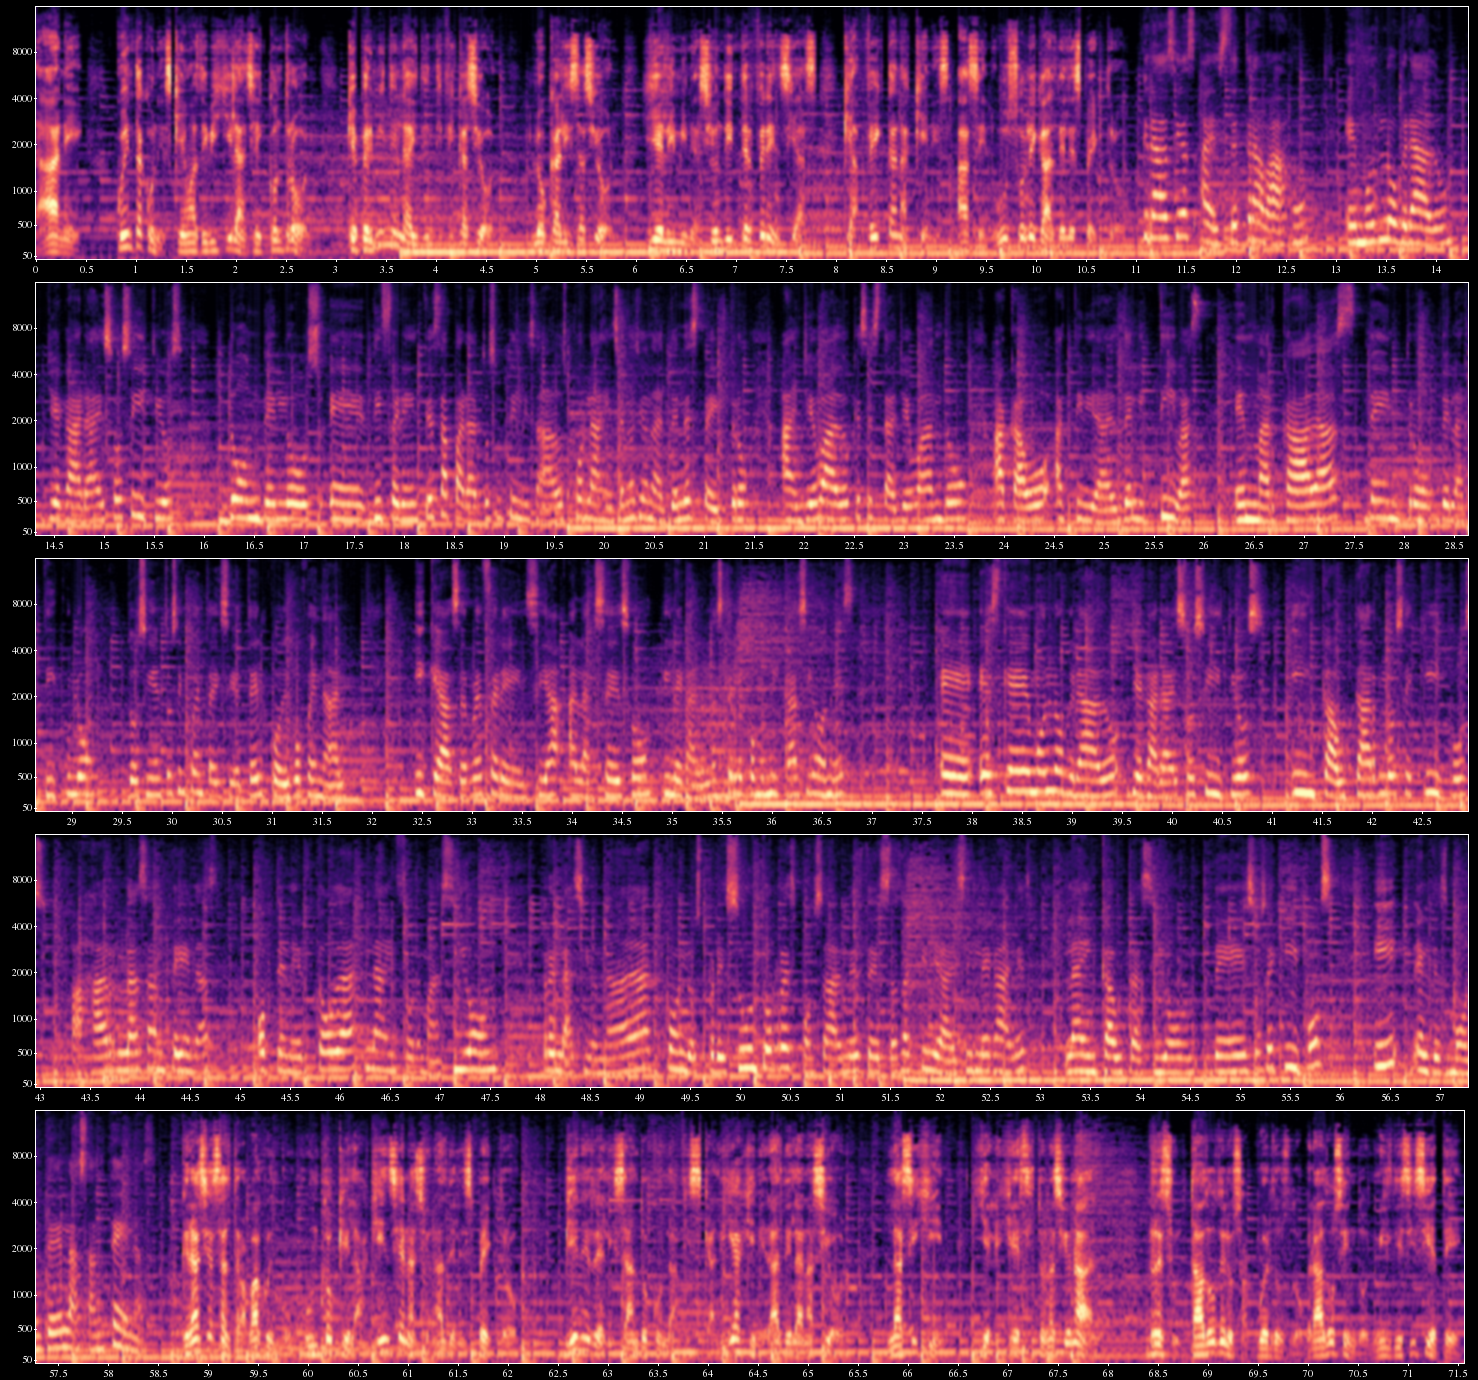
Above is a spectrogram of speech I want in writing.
La ANE cuenta con esquemas de vigilancia y control que permiten la identificación, localización y eliminación de interferencias que afectan a quienes hacen uso legal del espectro. Gracias a este trabajo hemos logrado llegar a esos sitios donde los eh, diferentes aparatos utilizados por la Agencia Nacional del Espectro han llevado que se está llevando a cabo actividades delictivas enmarcadas dentro del artículo 257 del Código Penal y que hace referencia al acceso ilegal a las telecomunicaciones, eh, es que hemos logrado llegar a esos sitios, incautar los equipos, bajar las antenas, obtener toda la información relacionada con los presuntos responsables de estas actividades ilegales, la incautación de esos equipos y el desmonte de las antenas. Gracias al trabajo en conjunto que la Agencia Nacional del Espectro viene realizando con la Fiscalía General de la Nación, la SIGIN y el Ejército Nacional, resultado de los acuerdos logrados en 2017,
